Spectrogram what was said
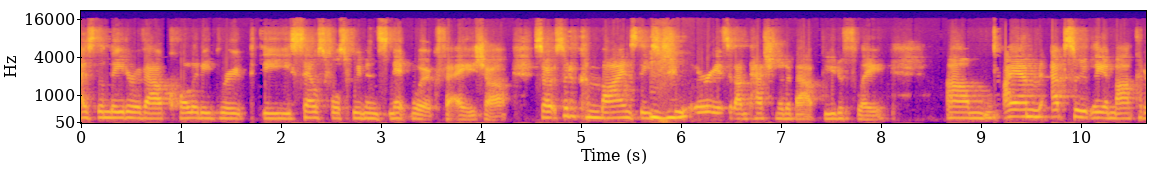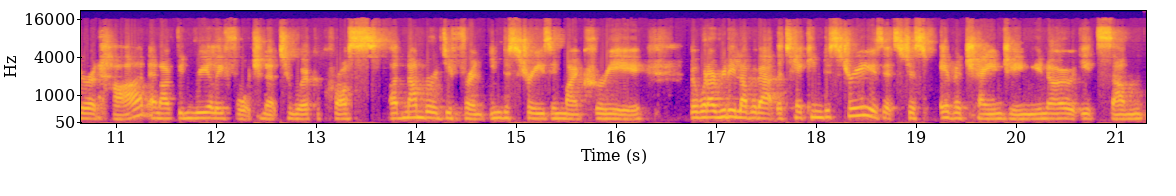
as the leader of our quality group, the Salesforce Women's Network for Asia. So it sort of combines these mm-hmm. two areas that I'm passionate about beautifully. Um, I am absolutely a marketer at heart, and I've been really fortunate to work across a number of different industries in my career. But what I really love about the tech industry is it's just ever changing. You know, it's um,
